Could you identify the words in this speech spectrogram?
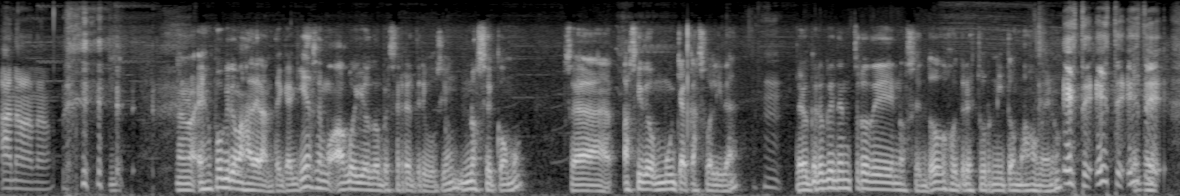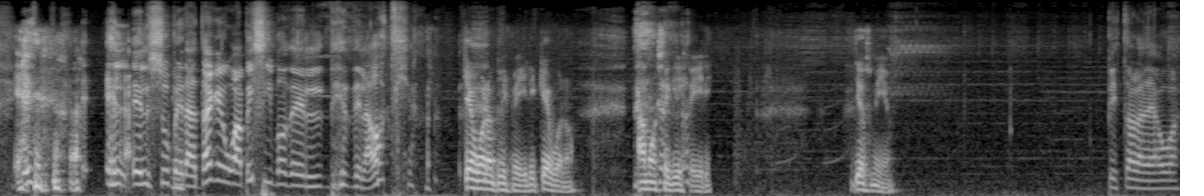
Ah, no, no. No, no, es un poquito más adelante, que aquí hacemos, hago yo dos veces retribución, no sé cómo. O sea, ha sido mucha casualidad. Pero creo que dentro de, no sé, dos o tres turnitos más o menos. Este, este, este. es el, el superataque guapísimo del, de, de la hostia. Qué bueno Cliffairy, qué bueno. Amo ese Cliffairy. Dios mío. Pistola de agua.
